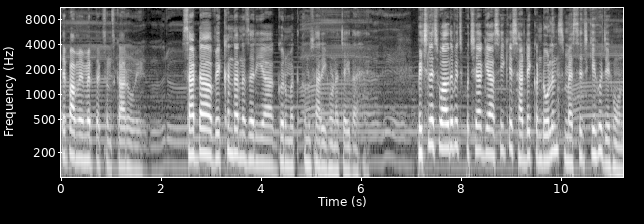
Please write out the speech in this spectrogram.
ਤੇ ਭਾਵੇਂ ਮ੍ਰਿਤਕ ਸੰਸਕਾਰ ਹੋਵੇ। ਸਾਡਾ ਵੇਖਣ ਦਾ ਨਜ਼ਰੀਆ ਗੁਰਮਤ ਅਨੁਸਾਰੀ ਹੋਣਾ ਚਾਹੀਦਾ ਹੈ। ਪਿਛਲੇ ਸਵਾਲ ਦੇ ਵਿੱਚ ਪੁੱਛਿਆ ਗਿਆ ਸੀ ਕਿ ਸਾਡੇ ਕੰਡੋਲੈਂਸ ਮੈਸੇਜ ਕਿਹੋ ਜਿਹੇ ਹੋਣ?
